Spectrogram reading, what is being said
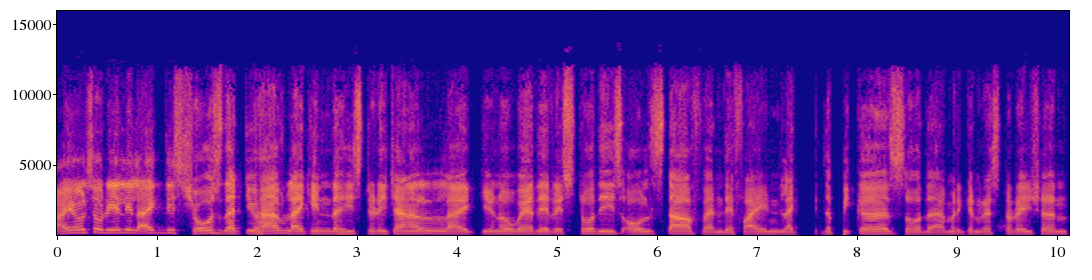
I also really like these shows that you have, like in the History Channel, like you know where they restore these old stuff and they find like the pickers or the American Restoration.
